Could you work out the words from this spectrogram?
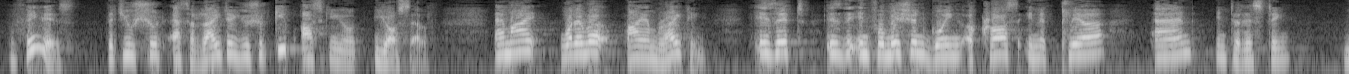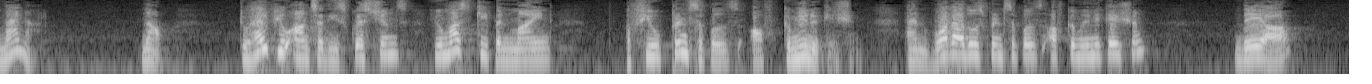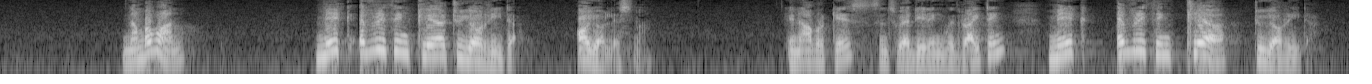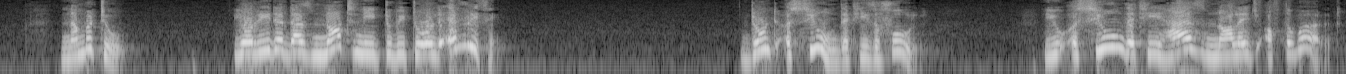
the thing is that you should as a writer you should keep asking yourself am I whatever I am writing is it is the information going across in a clear and interesting manner now to help you answer these questions you must keep in mind a few principles of communication and what are those principles of communication they are number one make everything clear to your reader or your listener in our case since we are dealing with writing make everything clear to your reader. Number two, your reader does not need to be told everything. Don't assume that he's a fool. You assume that he has knowledge of the world.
